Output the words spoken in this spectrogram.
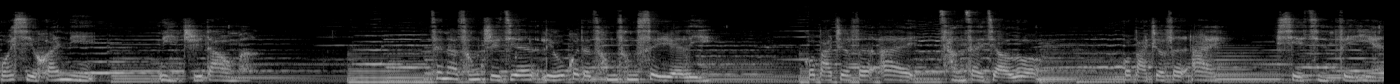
我喜欢你，你知道吗？在那从指尖流过的匆匆岁月里，我把这份爱藏在角落，我把这份爱写进扉页。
